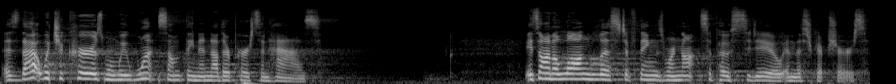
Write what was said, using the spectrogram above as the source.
as that which occurs when we want something another person has. It's on a long list of things we're not supposed to do in the scriptures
